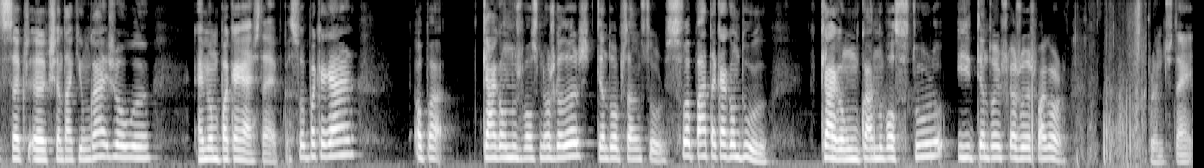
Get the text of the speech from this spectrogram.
se acrescentar aqui um gajo ou uh, é mesmo para cagar esta época. Se for para cagar, opa, cagam nos vossos melhores jogadores, tentam apostar no futuro. Se for pata, cagam tudo. Cagam um bocado no vosso futuro e tentam ir buscar jogadores para agora. Pronto, tem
